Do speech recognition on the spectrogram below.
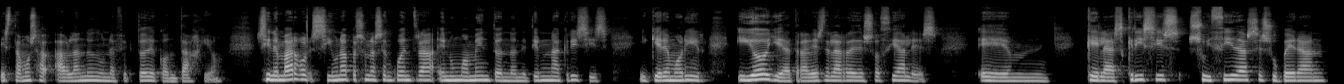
estamos hablando de un efecto de contagio. Sin embargo, si una persona se encuentra en un momento en donde tiene una crisis y quiere morir y oye a través de las redes sociales em, que las crisis suicidas se superan,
